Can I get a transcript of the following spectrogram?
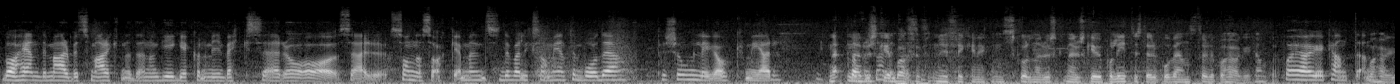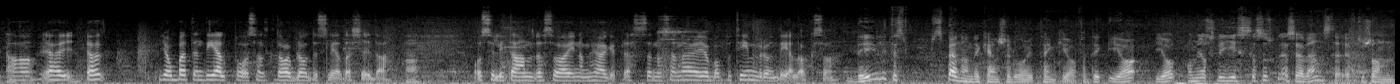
vad händer med arbetsmarknaden och gigekonomin växer och sådana saker. Men så det var liksom egentligen både personliga och mer när, när du skrev, bara för nyfikenhetens skull, när du, när du skriver politiskt, är du på vänster eller på högerkanten? På högerkanten. På högerkanten. Ja, jag, har, jag har jobbat en del på Svenska Dagbladets ledarsida. Ja och så lite andra så inom högerpressen och sen har jag jobbat på Timbro en del också. Det är ju lite spännande kanske då tänker jag. För det, jag, jag, om jag skulle gissa så skulle jag säga vänster eftersom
